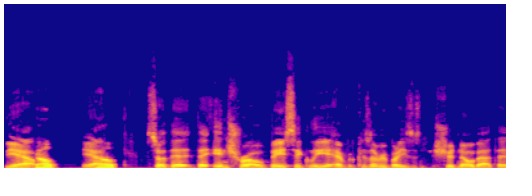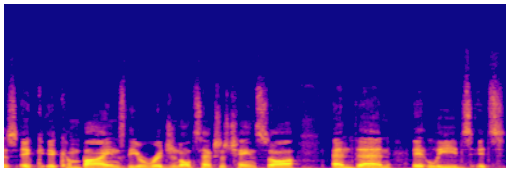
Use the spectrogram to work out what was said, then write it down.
Yeah. Yep. Yeah. Yep. So the the intro basically, because everybody should know about this, it it combines the original Texas Chainsaw, and then it leads. It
